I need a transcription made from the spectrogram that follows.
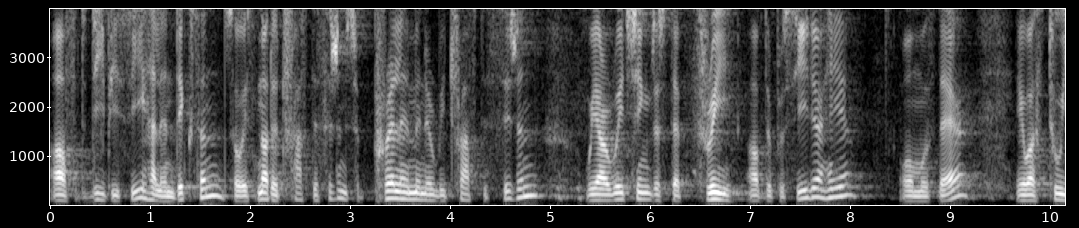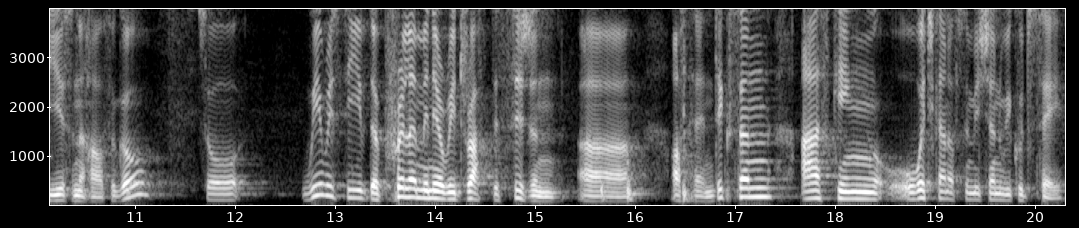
of the DPC, Helen Dixon. So it's not a draft decision, it's a preliminary draft decision. We are reaching the step three of the procedure here, almost there. It was two years and a half ago. So we received a preliminary draft decision uh, of Helen Dixon asking which kind of submission we could say.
